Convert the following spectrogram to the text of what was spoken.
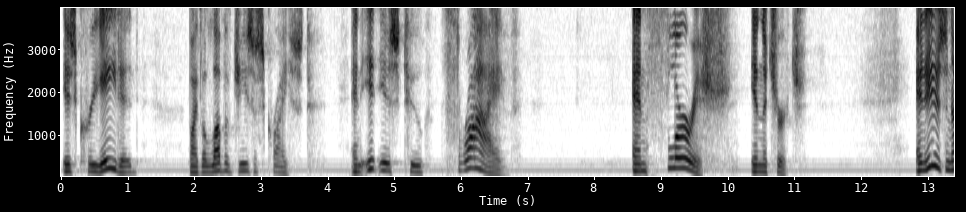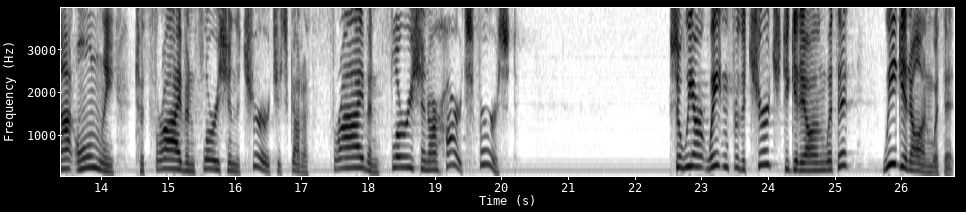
is created by the love of Jesus Christ, and it is to thrive and flourish in the church. And it is not only to thrive and flourish in the church, it's got to thrive and flourish in our hearts first. So we aren't waiting for the church to get on with it, we get on with it.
